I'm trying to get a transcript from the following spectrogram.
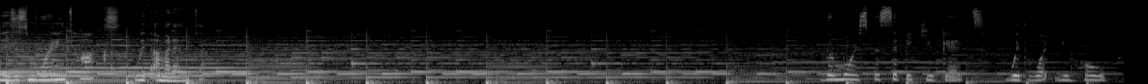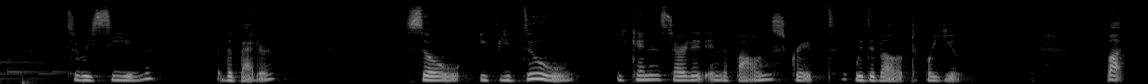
This is Morning Talks with Amaranta. The more specific you get with what you hope to receive, the better. So, if you do, you can insert it in the following script we developed for you. But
